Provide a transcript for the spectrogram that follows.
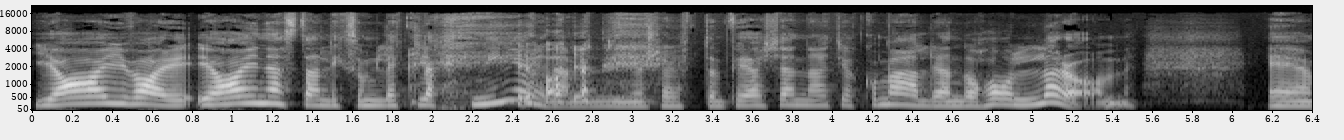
Jag har ju, varit, jag har ju nästan liksom lagt ner det där med nyårslöften för jag känner att jag kommer aldrig ändå hålla dem. Eh,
